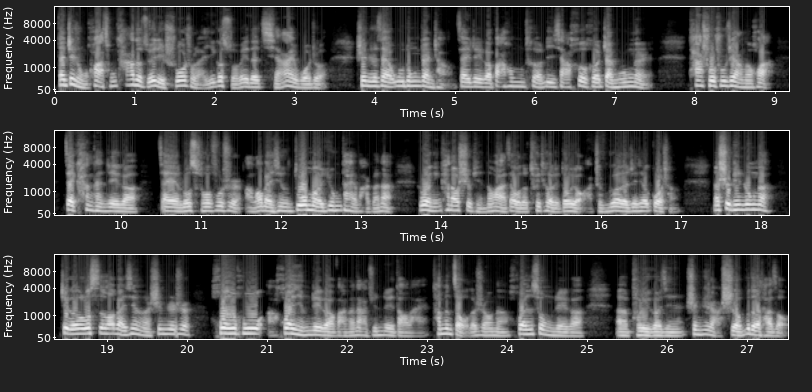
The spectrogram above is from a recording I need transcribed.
但这种话从他的嘴里说出来，一个所谓的前爱国者，甚至在乌东战场，在这个巴赫穆特立下赫赫战功的人，他说出这样的话，再看看这个。在罗斯托夫市啊，老百姓多么拥戴瓦格纳。如果您看到视频的话，在我的推特里都有啊，整个的这些过程。那视频中呢，这个俄罗斯老百姓啊，甚至是欢呼啊，欢迎这个瓦格纳军队到来。他们走的时候呢，欢送这个呃普里戈金，甚至啊舍不得他走，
